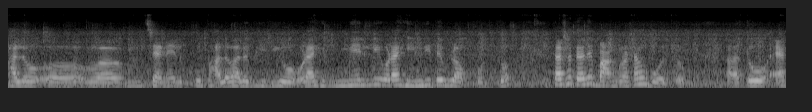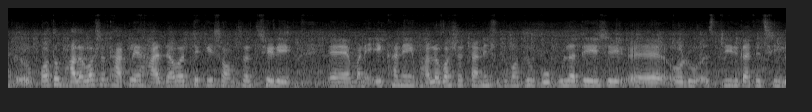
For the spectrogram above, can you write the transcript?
ভালো চ্যানেল খুব ভালো ভালো ভিডিও ওরা মেনলি ওরা হিন্দিতে ব্লগ করতো। তার সাথে সাথে বাংলাটাও বলতো। তো এক, কত ভালোবাসা থাকলে হায়দ্রাবাদ থেকে সংসার ছেড়ে মানে এখানে ভালোবাসার টানে শুধুমাত্র বগুলাতে এসে ওর স্ত্রীর কাছে ছিল,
